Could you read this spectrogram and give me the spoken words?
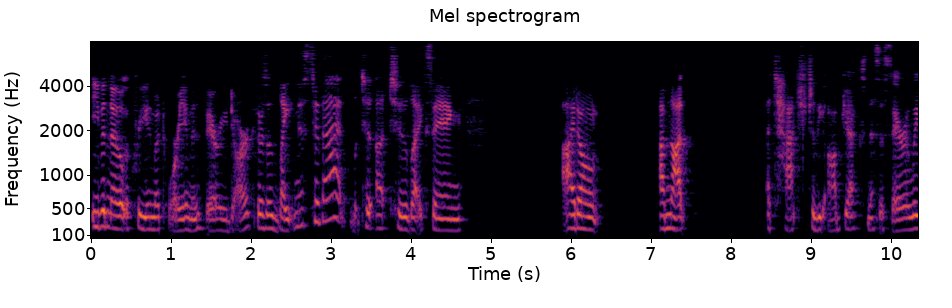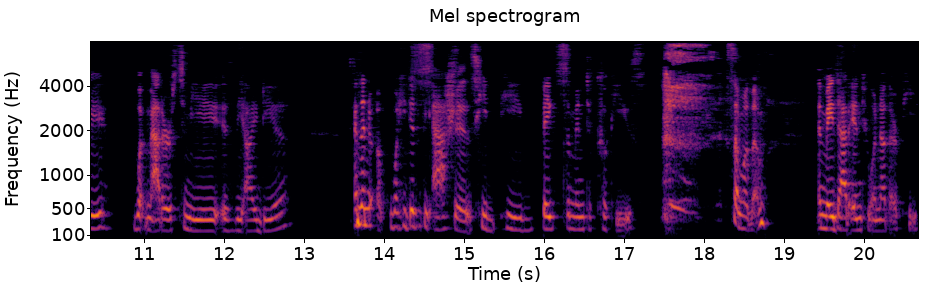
even though a crematorium is very dark, there's a lightness to that to uh, to like saying, I don't, I'm not attached to the objects necessarily. What matters to me is the idea. And then uh, what he did with the ashes, he he baked them into cookies some of them and made that into another piece.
